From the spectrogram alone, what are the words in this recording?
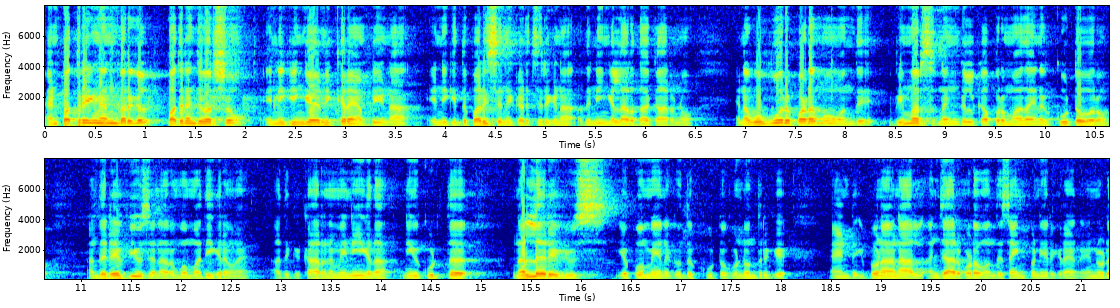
And பத்திரிகை நண்பர்கள் பதினஞ்சு வருஷம் இன்னைக்கு இங்கே நிற்கிறேன் அப்படின்னா இன்னைக்கு இந்த பரிசு எனக்கு கிடச்சிருக்குன்னா அது நீங்கள் எல்லாரும் தான் காரணம் ஏன்னா ஒவ்வொரு படமும் வந்து விமர்சனங்களுக்கு அப்புறமா தான் எனக்கு கூட்டம் வரும் அந்த ரெவ்யூஸை நான் ரொம்ப மதிக்கிறவன் அதுக்கு காரணமே நீங்கள் தான் நீங்கள் கொடுத்த நல்ல ரிவ்யூஸ் எப்போவுமே எனக்கு வந்து கூட்டம் கொண்டு வந்திருக்கு அண்ட் இப்போ நான் நாலு அஞ்சாறு படம் வந்து சைன் பண்ணியிருக்கிறேன். என்னோட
